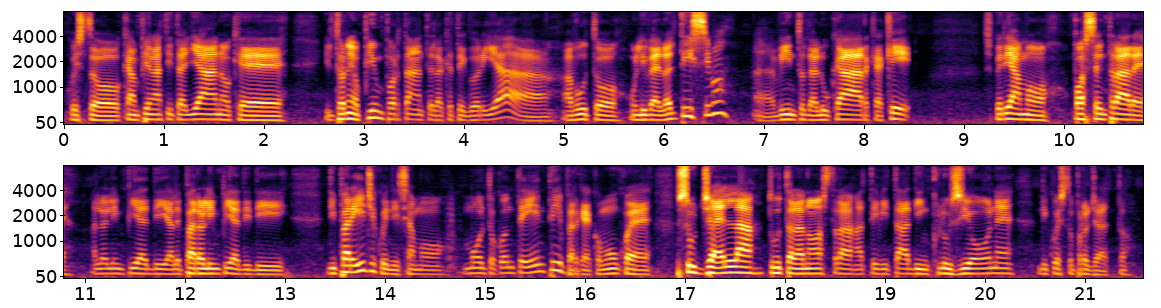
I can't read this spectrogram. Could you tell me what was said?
questo campionato italiano che è il torneo più importante della categoria, ha avuto un livello altissimo, vinto da Luca Arca che speriamo possa entrare alle, Olimpiadi, alle Paralimpiadi di, di, Parigi, quindi siamo molto contenti perché comunque suggella tutta la nostra attività di inclusione di questo progetto.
